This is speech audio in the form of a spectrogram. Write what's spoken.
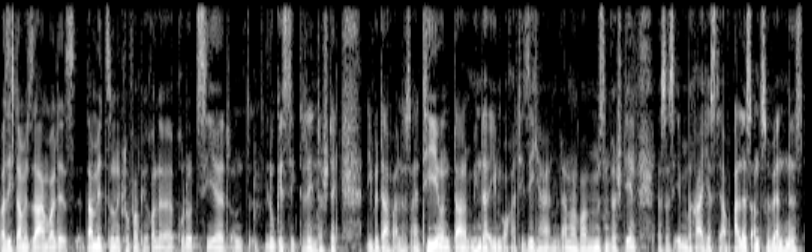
was ich damit sagen wollte, ist, damit so eine Klopapierrolle produziert wird und die Logistik, die dahinter steckt, die bedarf alles IT und dahinter eben auch IT-Sicherheit. Mit anderen Worten, wir müssen verstehen, dass das eben ein Bereich ist, der auf alles anzuwenden ist.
